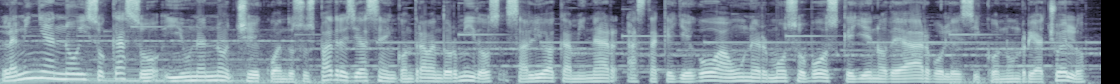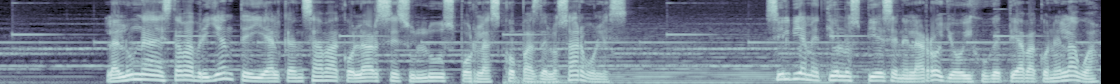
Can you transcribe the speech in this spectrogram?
La niña no hizo caso y una noche, cuando sus padres ya se encontraban dormidos, salió a caminar hasta que llegó a un hermoso bosque lleno de árboles y con un riachuelo. La luna estaba brillante y alcanzaba a colarse su luz por las copas de los árboles. Silvia metió los pies en el arroyo y jugueteaba con el agua.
